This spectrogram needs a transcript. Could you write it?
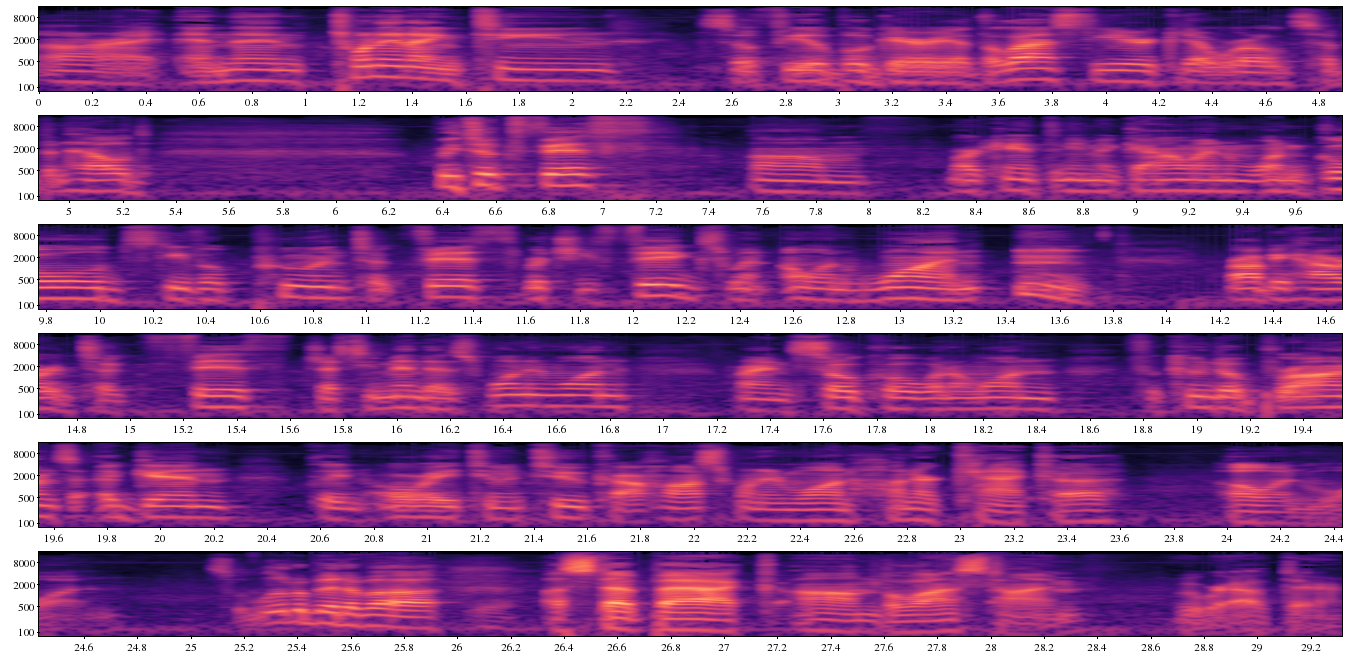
All right, and then 2019, Sofia, Bulgaria. The last year Cadet Worlds have been held. We took fifth. Um, Mark Anthony McGowan won gold. Stevo Poulin took fifth. Richie Figs went 0 1. Robbie Howard took fifth. Jesse Mendez one and one. Ryan Soko one and one. Facundo Bronze again. Clayton Ore two and two. Kyle Haas one and one. Hunter Catka zero and one. So a little bit of a yeah. a step back um, the last time we were out there.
